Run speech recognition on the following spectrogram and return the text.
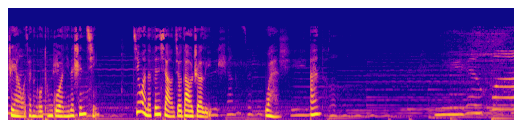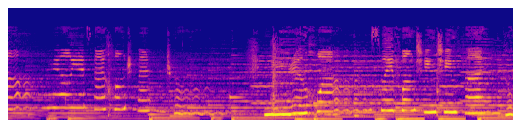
这样我才能够通过您的申请。今晚的分享就到这里。晚安。女人风轻轻摆动，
